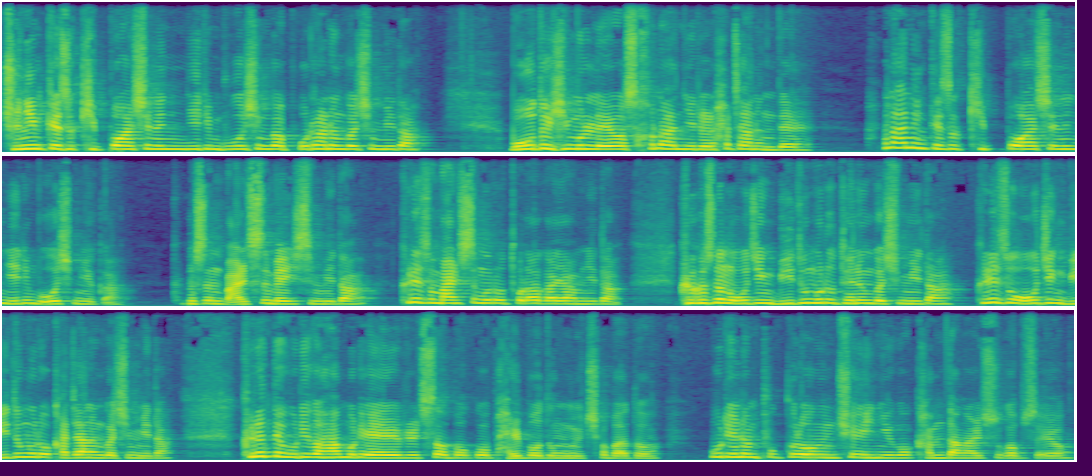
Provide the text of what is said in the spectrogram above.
주님께서 기뻐하시는 일이 무엇인가 보라는 것입니다. 모두 힘을 내어 선한 일을 하자는데 하나님께서 기뻐하시는 일이 무엇입니까? 그것은 말씀에 있습니다. 그래서 말씀으로 돌아가야 합니다. 그것은 오직 믿음으로 되는 것입니다. 그래서 오직 믿음으로 가자는 것입니다. 그런데 우리가 아무리 애를 써보고 발버둥을 쳐봐도 우리는 부끄러운 죄인이고 감당할 수가 없어요.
